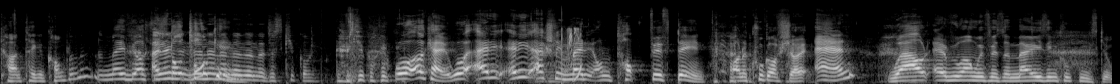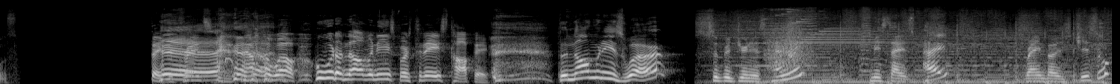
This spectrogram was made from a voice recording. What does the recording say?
Can't take a compliment? Maybe I should I- no, start no, no, talking. no, no, no, no, just keep going. keep going. Well, okay. Well, Eddie, Eddie actually made it on top 15 on a cook-off show and wowed everyone with his amazing cooking skills. Thank you, Prince. Now, well, who were the nominees for today's topic? The nominees were Super Junior's Henry, Miss A's Pei, Rainbow's Jisuk,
